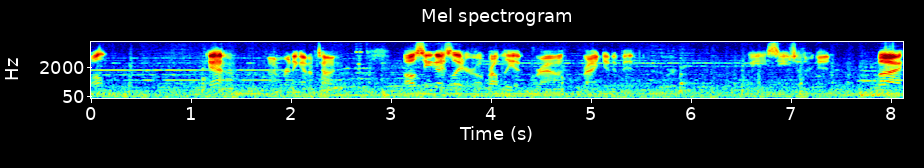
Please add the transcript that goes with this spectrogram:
well, yeah, I'm running out of time. I'll see you guys later. I'll probably have grinded a bit before we see each other again. Bye.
